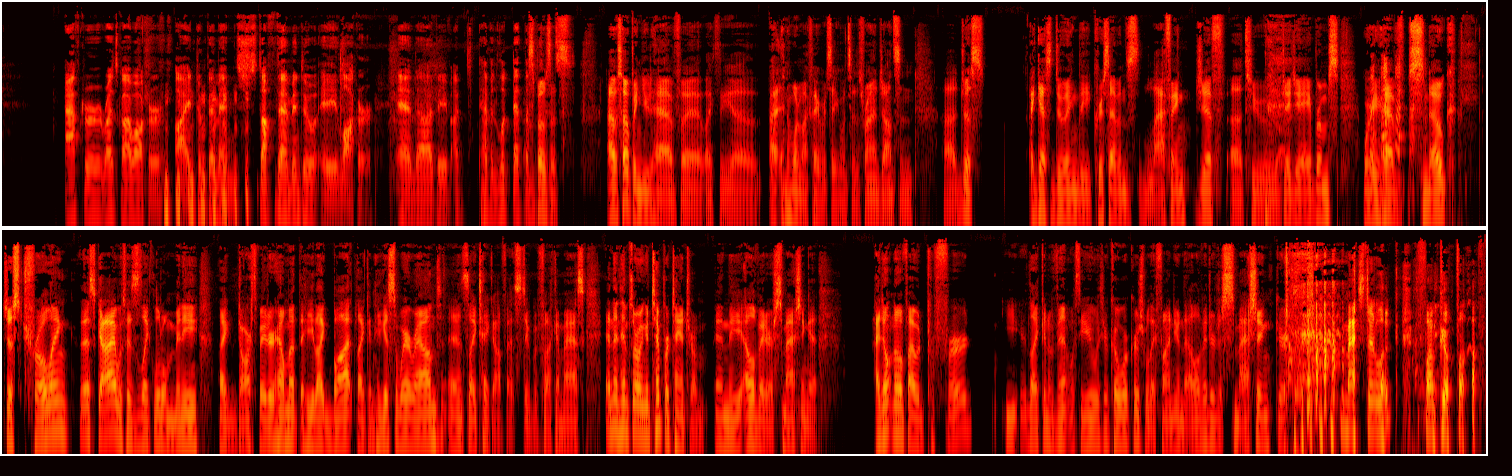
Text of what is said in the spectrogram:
After rise skywalker i took them and stuffed them into a locker and uh, they i haven't looked at them I suppose that's. I was hoping you'd have uh, like the uh, in one of my favorite sequences, Rian Johnson, uh, just I guess doing the Chris Evans laughing GIF uh, to J.J. Abrams, where you have Snoke just trolling this guy with his like little mini like Darth Vader helmet that he like bought like and he gets to wear around and it's like take off that stupid fucking mask and then him throwing a temper tantrum in the elevator smashing it. I don't know if I would prefer like an event with you with your coworkers where they find you in the elevator just smashing your Master Luke Funko Pop,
